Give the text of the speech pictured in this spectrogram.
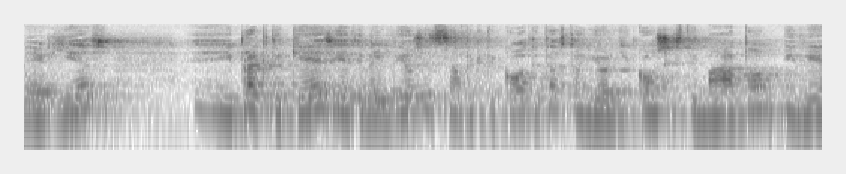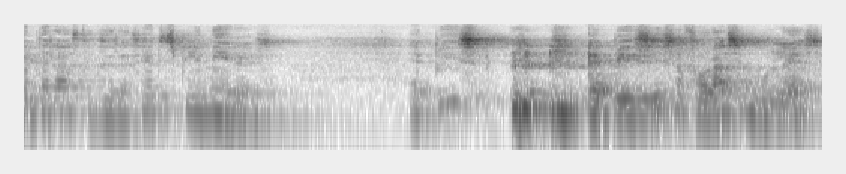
ενέργειας ε, ή πρακτικές για τη βελτίωση της ανθεκτικότητας των γεωργικών συστημάτων, ιδιαίτερα στην ξηρασία της πλημμύρες. Επίσης, επίσης αφορά συμβουλές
